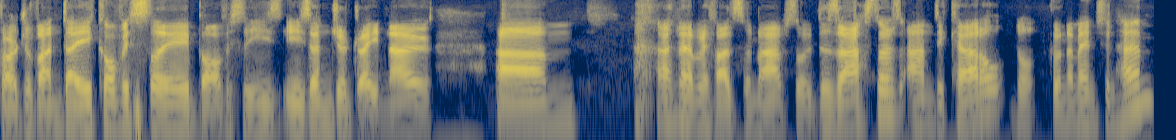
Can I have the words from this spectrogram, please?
Virgil Van Dijk, obviously, but obviously he's he's injured right now. Um, and then we've had some absolute disasters. Andy Carroll, not going to mention him.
